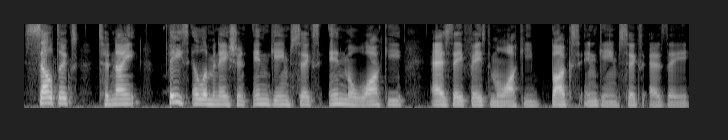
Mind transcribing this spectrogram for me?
Celtics tonight face elimination in game six in Milwaukee as they face the Milwaukee Bucks in game six as they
